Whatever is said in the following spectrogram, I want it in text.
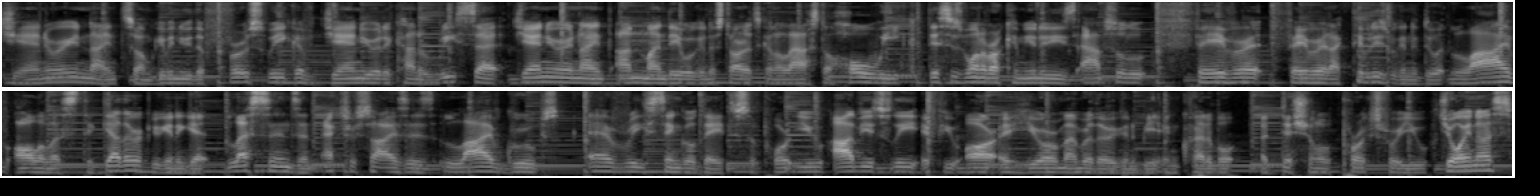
January 9th. So, I'm giving you the first week of January to kind of reset. January 9th on Monday, we're going to start. It's going to last a whole week week. This is one of our community's absolute favorite, favorite activities. We're to do it live, all of us together. You're to get lessons and exercises, live groups every single day to support you. Obviously, if you are a hero member, there are to be incredible additional perks for you. Join us.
